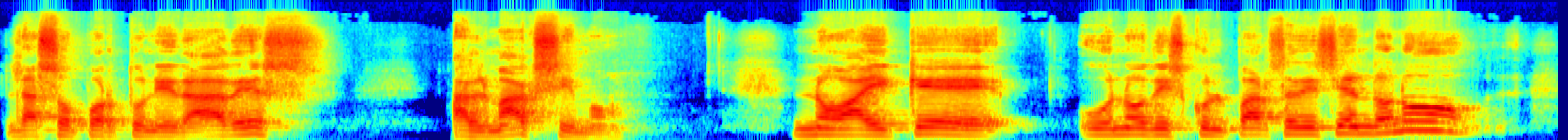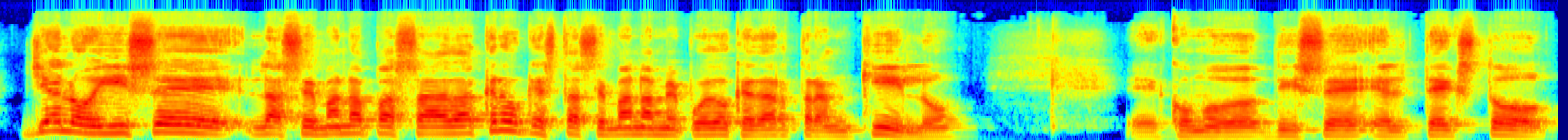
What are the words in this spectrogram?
las oportunidades al máximo. No hay que uno disculparse diciendo, no, ya lo hice la semana pasada, creo que esta semana me puedo quedar tranquilo. Eh, como dice el texto,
